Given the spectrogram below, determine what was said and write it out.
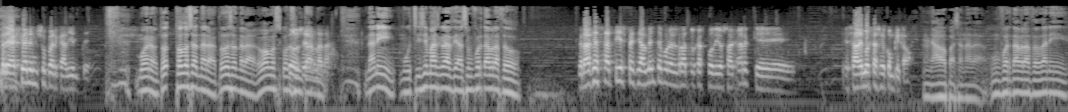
Reacción en súper caliente. Bueno, todo se andará, todo se andará, lo vamos consultando. Dani, muchísimas gracias, un fuerte abrazo. Gracias a ti especialmente por el rato que has podido sacar, que, sabemos que ha sido complicado. No pasa nada. Un fuerte abrazo, Dani.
